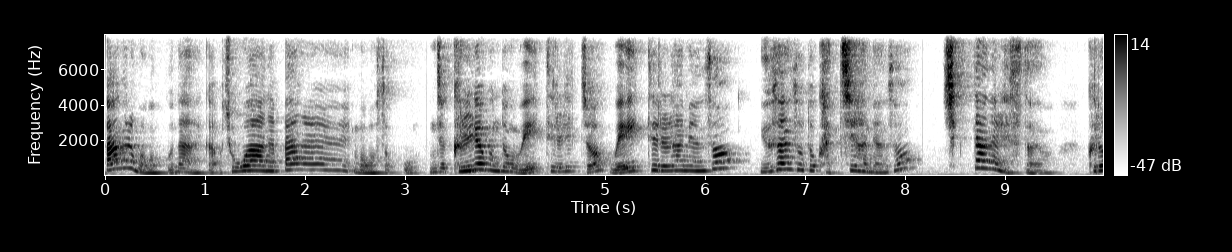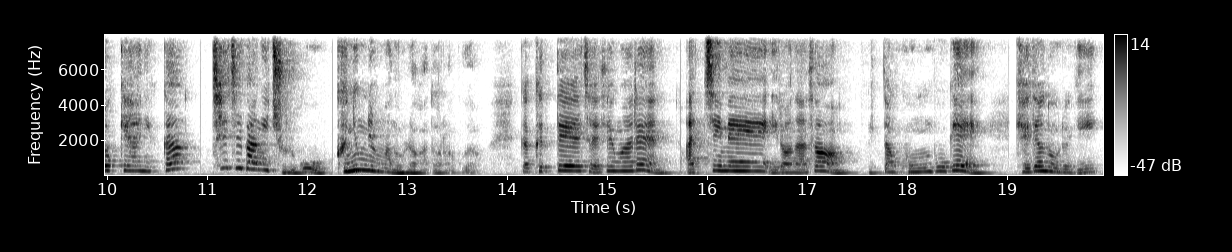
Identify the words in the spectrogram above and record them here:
빵을 먹었구나. 그러니까 좋아하는 빵을 먹었었고 이제 근력 운동 웨이트를 했죠. 웨이트를 하면서 유산소도 같이 하면서 식단을 했어요. 그렇게 하니까 체지방이 줄고 근육량만 올라가더라고요. 그러니까 그때 제 생활은 아침에 일어나서 일단 공복에 계단 오르기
